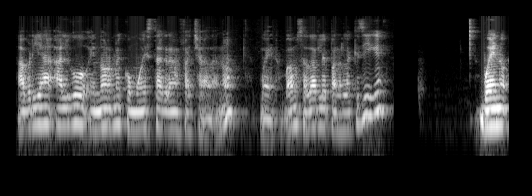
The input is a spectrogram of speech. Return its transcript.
habría algo enorme como esta gran fachada, ¿no? Bueno, vamos a darle para la que sigue. Bueno,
